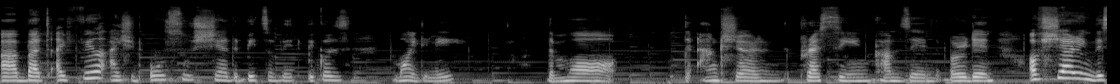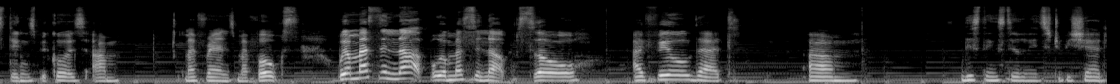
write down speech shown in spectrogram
Uh, but I feel I should also share the bits of it because the more I delay, the more the anxiety, the pressing comes in, the burden of sharing these things because um my friends, my folks, we're messing up, we're messing up. So I feel that um this thing still needs to be shared.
